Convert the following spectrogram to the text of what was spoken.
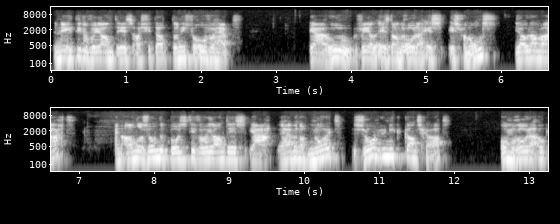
De negatieve variant is, als je dat er niet voor over hebt. Ja, hoeveel is dan Roda is, is van ons jou dan waard? En andersom, de positieve variant is, ja, we hebben nog nooit zo'n unieke kans gehad om Roda ook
